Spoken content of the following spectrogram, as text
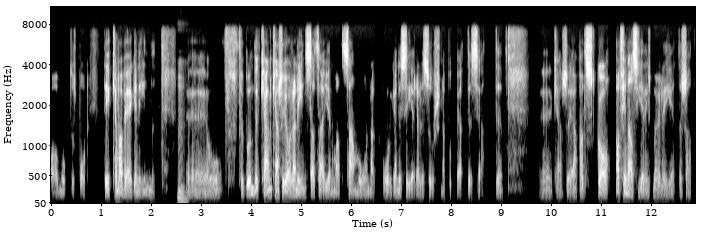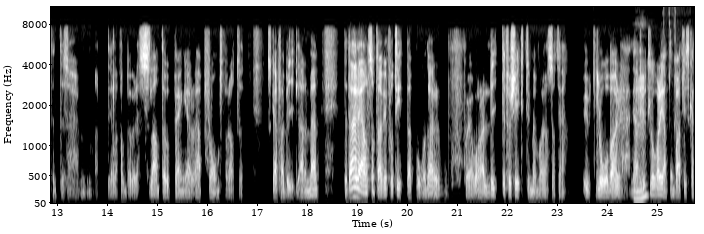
av motorsport. Det kan vara vägen in. Mm. Eh, och förbundet kan kanske göra en insats här genom att samordna och organisera resurserna på ett bättre sätt. Eh, kanske i alla fall skapa finansieringsmöjligheter så att inte man i alla fall behöver slanta upp pengar upfront för att skaffa bilar. Men det där är allt sånt där vi får titta på. Där får jag vara lite försiktig med vad jag så att säga, utlovar. Jag mm. utlovar egentligen bara att vi ska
